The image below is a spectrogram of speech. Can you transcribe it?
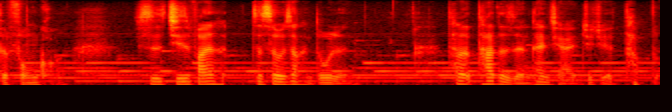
的疯狂。其实其实发现很，这社会上很多人，他的他的人看起来就觉得他不，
